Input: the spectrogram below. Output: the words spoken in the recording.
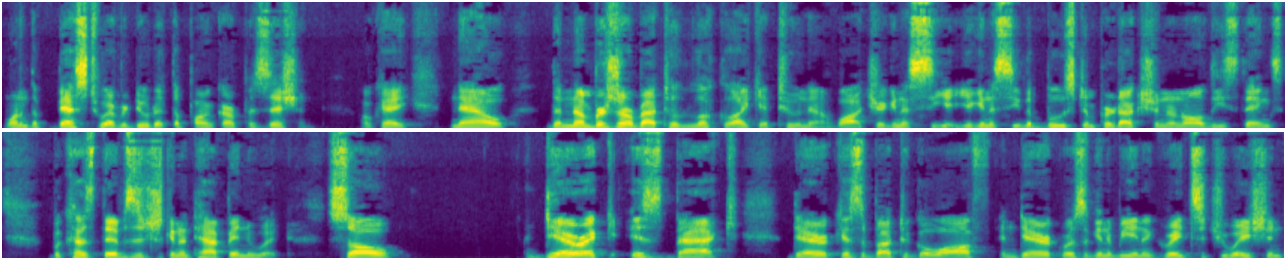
one of the best to ever do it at the point guard position. Okay. Now the numbers are about to look like it too now. Watch, you're going to see it. You're going to see the boost in production and all these things because Thibs is just going to tap into it. So Derrick is back. Derrick is about to go off, and Derrick was going to be in a great situation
